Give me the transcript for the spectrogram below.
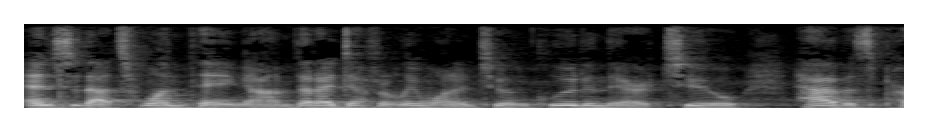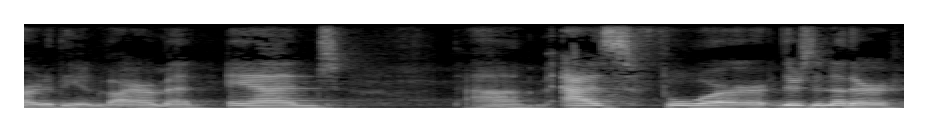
And so that's one thing um, that I definitely wanted to include in there to have as part of the environment. And um, as for, there's another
